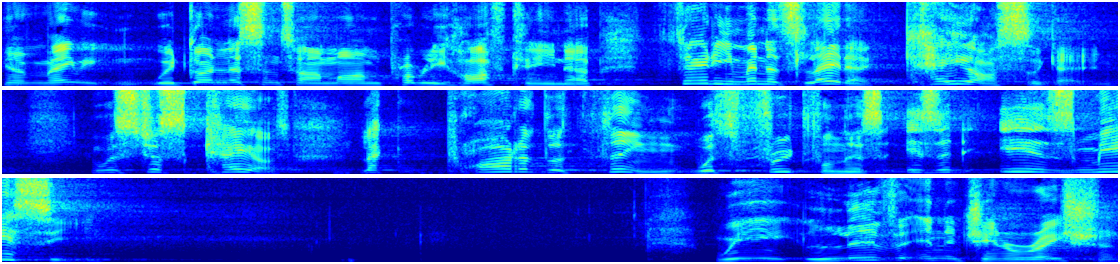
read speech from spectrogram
You know, maybe we'd go and listen to our mom, probably half clean up. 30 minutes later, chaos again. It was just chaos. Like part of the thing with fruitfulness is it is messy. We live in a generation.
